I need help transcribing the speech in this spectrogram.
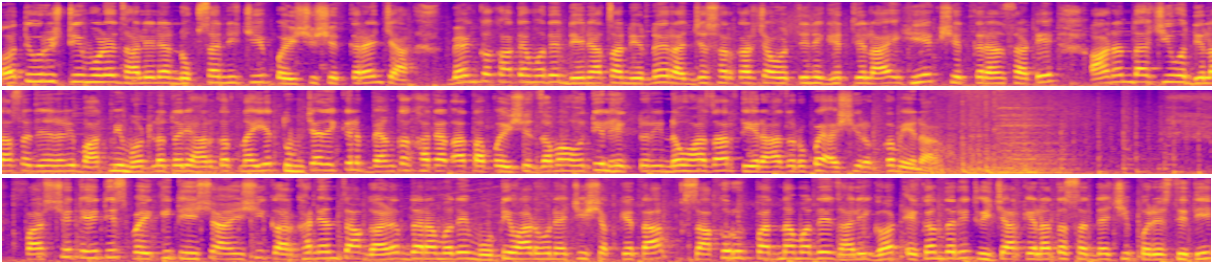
अतिवृष्टीमुळे झालेल्या नुकसानीचे पैसे शेतकऱ्यांच्या बँक खात्यामध्ये देण्याचा निर्णय राज्य सरकारच्या वतीने घेतलेला आहे. ही एक शेतकऱ्यांसाठी आनंदाची व दिलासा देणारी बातमी म्हटलं तरी हरकत नाहीये. तुमच्या देखील बँक खात्यात आता पैसे जमा होतील. हेक्टरी नऊ हजार तेरा हजार रुपये अशी रक्कम येणार. पाचशे तेहतीस पैकी तीनशे ऐंशी कारखान्यांचा गाळप दरामध्ये मोठी वाढ होण्याची शक्यता. साखर उत्पादनामध्ये झाली घट. एकंदरीत विचार केला तर सध्याची परिस्थिती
